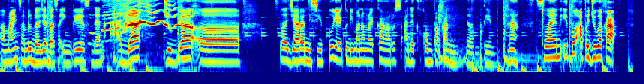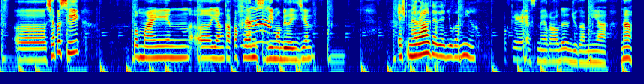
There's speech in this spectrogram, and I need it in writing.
uh, main sambil belajar bahasa Inggris dan ada juga uh, pelajaran di situ yaitu di mana mereka harus ada kekompakan dalam tim. Nah, selain itu apa juga Kak? Uh, siapa sih pemain uh, yang Kakak fans di Mobile Legend? Esmeralda dan juga Mia. Oke, Esmeralda dan juga Mia. Nah,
